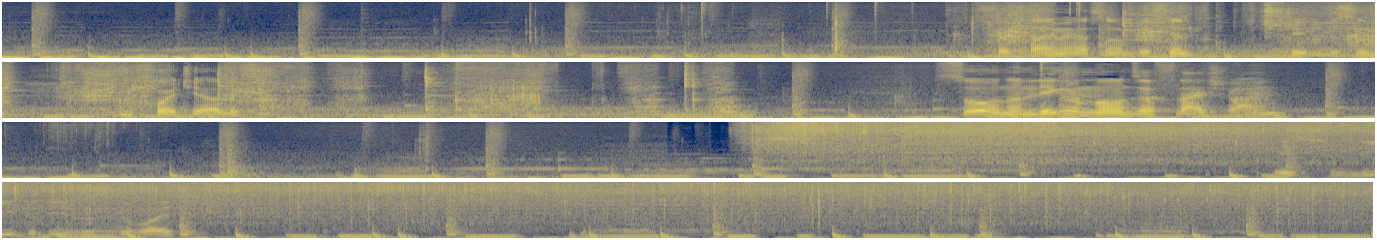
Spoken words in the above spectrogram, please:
Das verteilen wir erst noch ein bisschen. Steht ein bisschen schief heute hier alles. So, und dann legen wir mal unser Fleisch rein. Ich liebe dieses Geräusch.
